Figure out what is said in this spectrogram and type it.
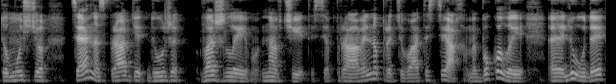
Тому що це насправді дуже важливо навчитися правильно працювати з цвяхами. Бо коли е, люди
